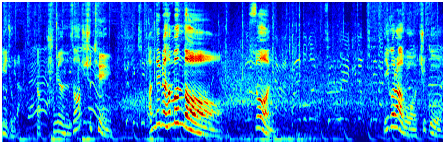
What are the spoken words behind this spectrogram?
들어갑니다. 딱 주면서 슈팅. 안되면 한 번 더 쏜 이거라고 축구 이렇게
